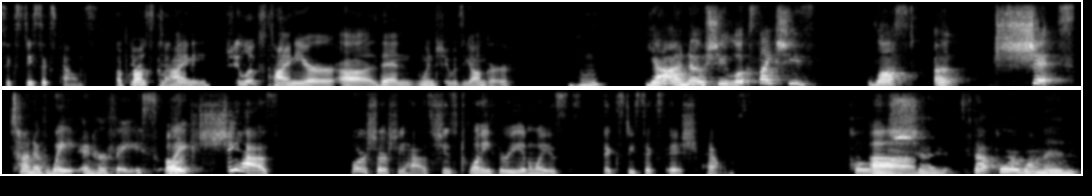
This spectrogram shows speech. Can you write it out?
66 pounds She was tiny. She looks tinier uh, than when she was younger. Mhm. Yeah, no, she looks like she's lost a shit ton of weight in her face. Oh, Like, she has. For sure she has. She's 23 and weighs 66-ish pounds. holy um, shit. That poor woman.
